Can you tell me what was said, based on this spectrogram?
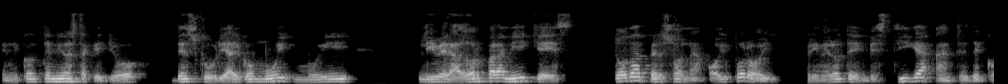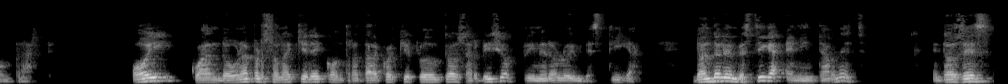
en mi contenido hasta que yo descubrí algo muy, muy liberador para mí, que es toda persona hoy por hoy, primero te investiga antes de comprarte. Hoy, cuando una persona quiere contratar cualquier producto o servicio, primero lo investiga. ¿Dónde lo investiga? En Internet. Entonces,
